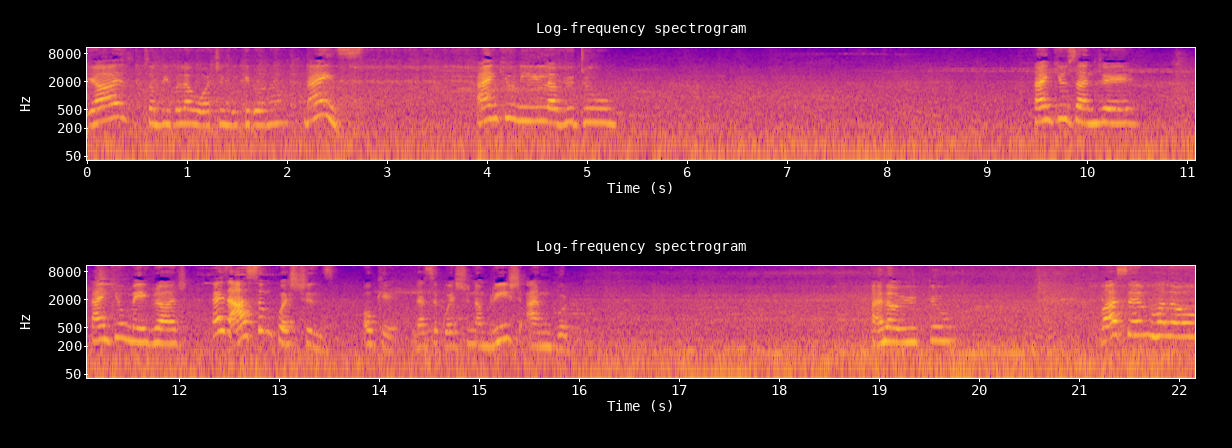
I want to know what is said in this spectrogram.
Yeah, some people are watching Vicky Donor. Nice. Thank you, Neil. Love you too. Thank you, Sanjay. Thank you, Meghraj. Guys, ask some questions. Okay, that's a question. Amrish, I'm good. I love you too. Wasim, hello.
